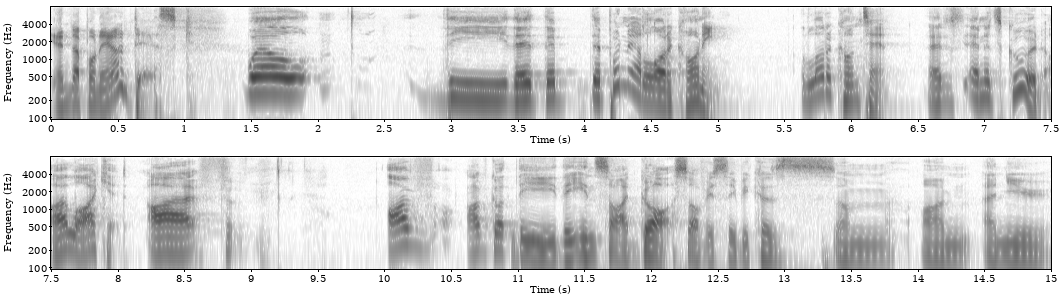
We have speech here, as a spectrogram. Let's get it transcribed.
end up on our desk? Well, the they're, they're, they're putting out a lot of connie, a lot of content, and it's, and it's good. I like it. I, f- I've I've got the the inside goss, obviously, because um, I'm a new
